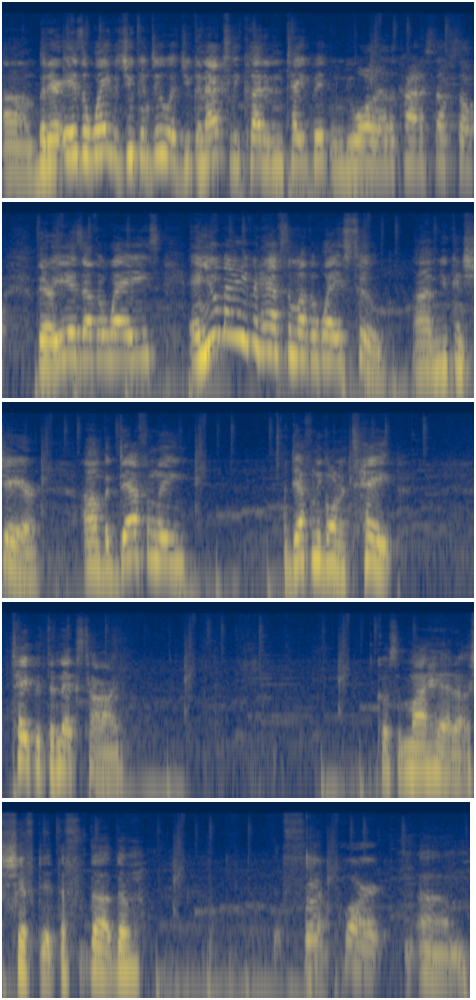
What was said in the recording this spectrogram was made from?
Um, but there is a way that you can do it. You can actually cut it and tape it and do all the other kind of stuff. So there is other ways. And you may even have some other ways too um, you can share. Um, but definitely definitely going to tape tape it the next time because my head uh, shifted. The, the the the front part um,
